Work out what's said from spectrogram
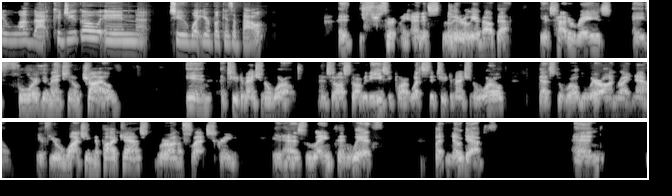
I love that. Could you go in to what your book is about? It, certainly. And it's literally about that. It's how to raise a four dimensional child in a two dimensional world. And so I'll start with the easy part. What's the two dimensional world? That's the world we're on right now. If you're watching the podcast, we're on a flat screen. It has length and width, but no depth. And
